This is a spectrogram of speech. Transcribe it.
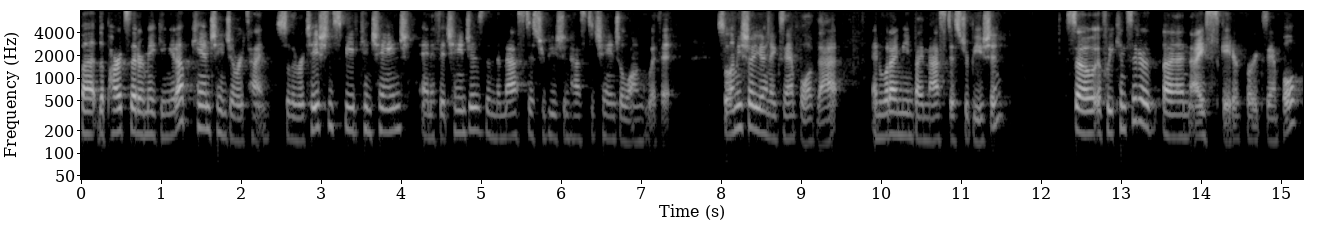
But the parts that are making it up can change over time. So the rotation speed can change. And if it changes, then the mass distribution has to change along with it. So let me show you an example of that and what I mean by mass distribution. So if we consider an ice skater, for example,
